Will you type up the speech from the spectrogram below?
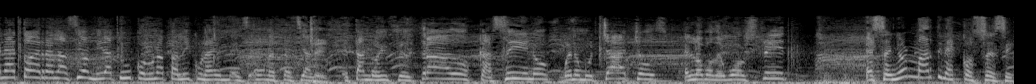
Tiene esto de relación? Mira tú con una película en, especial. Están los infiltrados, Casino, Buenos Muchachos, El Lobo de Wall Street. El señor Martin Scorsese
